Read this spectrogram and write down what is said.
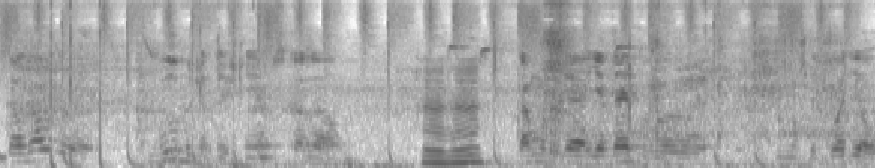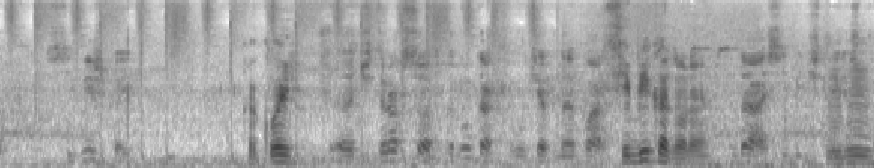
сказал бы, был бы что точнее, я бы сказал. Угу. Потому что я, я до этого, может быть, владел CB-шкой, Какой? э, 400, ну как учебная партия. Сиби, которая? Да, CB400. Мгм.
